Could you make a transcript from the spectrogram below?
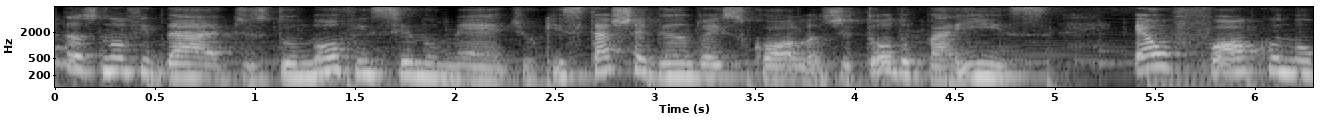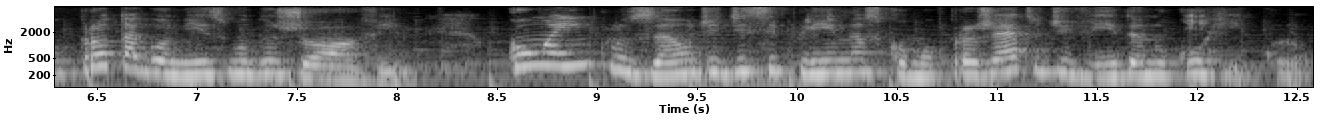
das novidades do novo ensino médio que está chegando a escolas de todo o país é o foco no protagonismo do jovem, com a inclusão de disciplinas como projeto de vida no currículo.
